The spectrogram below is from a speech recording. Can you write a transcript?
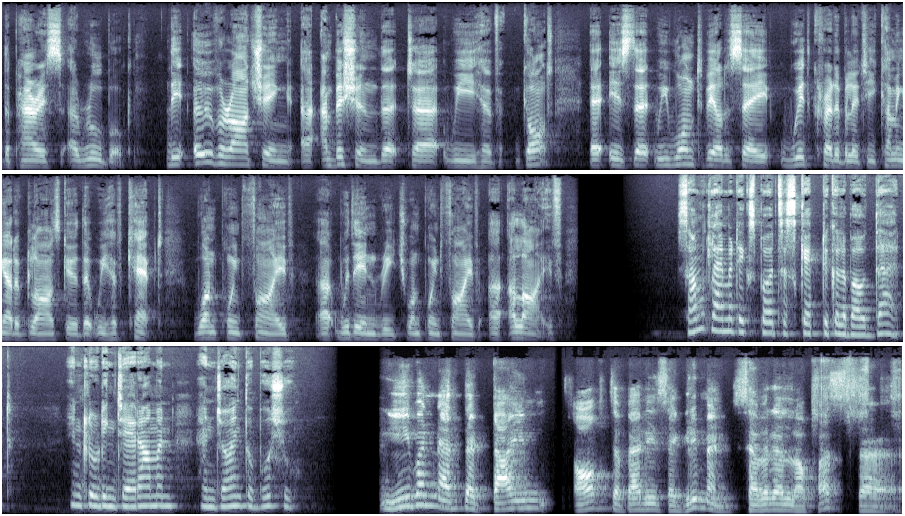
the Paris uh, rulebook. The overarching uh, ambition that we have got is that we want to be able to say with credibility coming out of Glasgow that we have kept 1.5 uh, within reach, 1.5 uh, alive. Some climate experts are skeptical about that, including Jayaraman and Joyanto Boshu. Even at the time of the Paris Agreement, several of us, uh,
